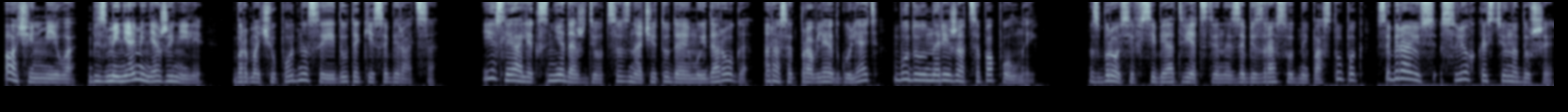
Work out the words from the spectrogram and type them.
«Очень мило. Без меня меня женили». Бормочу под нос и иду таки собираться. Если Алекс не дождется, значит, туда ему и дорога. Раз отправляют гулять, буду наряжаться по полной. Сбросив в себе ответственность за безрассудный поступок, собираюсь с легкостью на душе.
